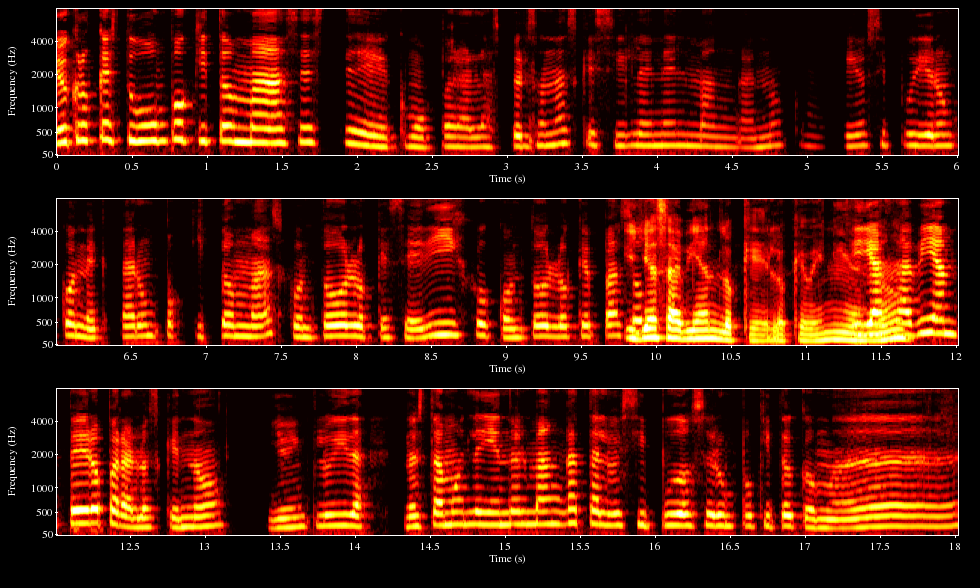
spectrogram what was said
Yo creo que estuvo un poquito más, este, como para las personas que sí leen el manga, ¿no? Como que ellos sí pudieron conectar un poquito más con todo lo que se dijo, con todo lo que pasó. Y ya sabían lo que, lo que venía. Y ya ¿no? sabían, pero para los que no, yo incluida, no estamos leyendo el manga, tal vez sí pudo ser un poquito como... ah,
